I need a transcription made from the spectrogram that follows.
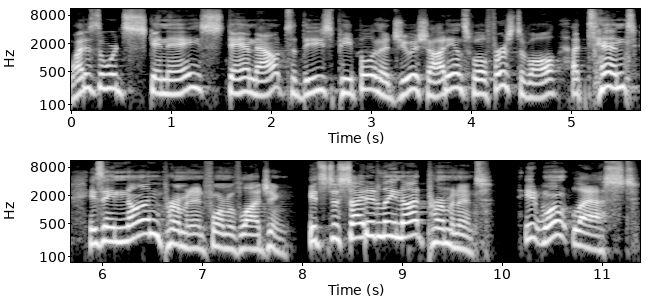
Why does the word skene stand out to these people in a Jewish audience? Well, first of all, a tent is a non permanent form of lodging. It's decidedly not permanent, it won't last.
